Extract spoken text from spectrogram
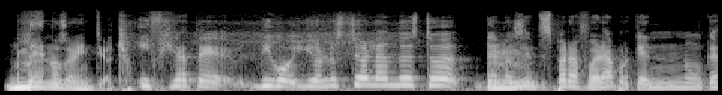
menos de 28. Y fíjate, digo, yo lo estoy hablando esto de los dientes para afuera porque nunca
